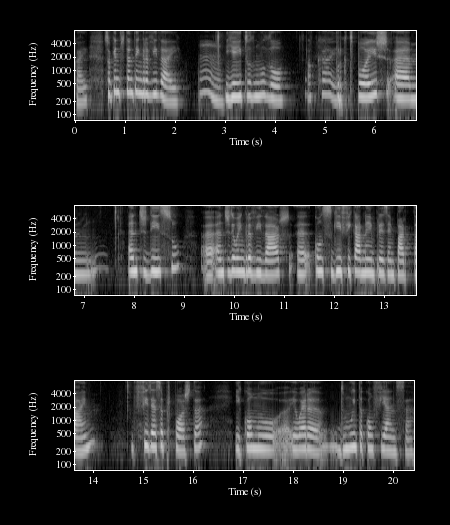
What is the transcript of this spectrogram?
ok? Só que entretanto engravidei hum. e aí tudo mudou. Ok. Porque depois, um, antes disso, uh, antes de eu engravidar, uh, consegui ficar na empresa em part-time, fiz essa proposta e como ah, eu era de muita confiança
